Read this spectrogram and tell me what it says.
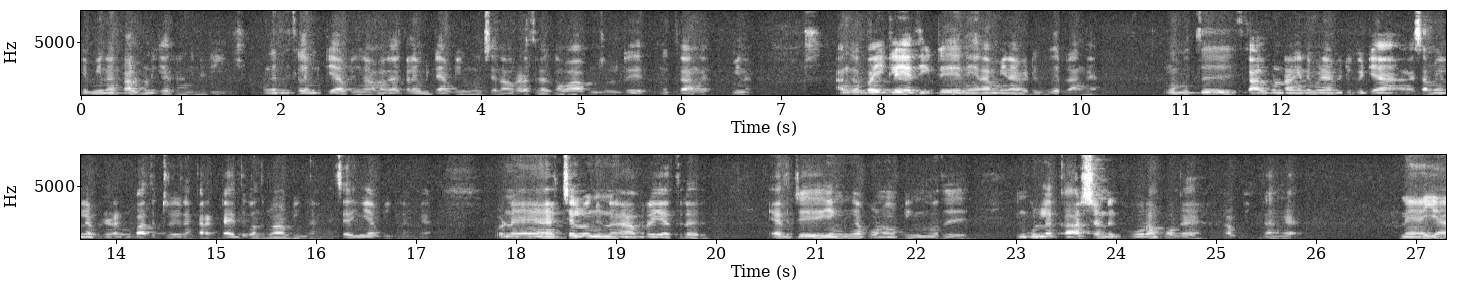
என் கால் பண்ணி கேட்குறாங்க என்னடி அங்கேருந்து கிளம்பிட்டியா அப்படிங்கிற ஆமாக்கா கிளம்பிட்டேன் அப்படின்னு சரி நான் ஒரு இடத்துல இருக்கேன் வா அப்படின்னு சொல்லிட்டு நிற்கிறாங்க மீனா. அங்கே பைக்கில் ஏற்றிக்கிட்டு நேராக மீனா வீட்டுக்கு போயிடுறாங்க. இங்கே முத்து கால் பண்ணுறாங்க என்ன பண்ணி வீட்டுக்கு போயிட்டியா? அங்கே சமையல் எப்படி நடக்குன்னு பார்த்துட்டு நான் கரெக்ட் டயத்துக்கு வந்துடுவேன் அப்படிங்கிறாங்க. சரிங்க அப்படிங்கிறாங்க. உடனே செல்வம் சொன்ன அப்புறம் ஏற்றுறாரு ஏற்றுட்டு எங்கெங்க போனோம் அப்படிங்கும்போது இங்குள்ள கார் ஸ்டாண்டுக்கு பூரா போங்க அப்படிங்கிறாங்க. உடனே ஐயா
